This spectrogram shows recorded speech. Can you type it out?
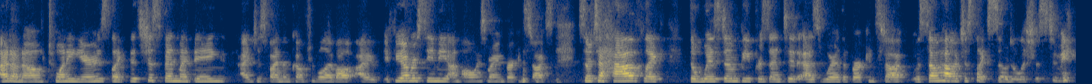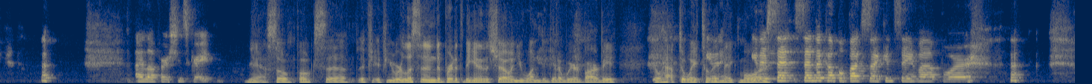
I don't know, 20 years. Like it's just been my thing. I just find them comfortable. I've all I if you ever see me, I'm always wearing Birkenstocks. So to have like the wisdom be presented as where the Birkenstock was somehow just like so delicious to me. I love her. She's great. Yeah. So, folks, uh, if if you were listening to Britt at the beginning of the show and you wanted to get a weird Barbie, you'll have to wait till either, they make more. Either send send a couple bucks so I can save up, or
